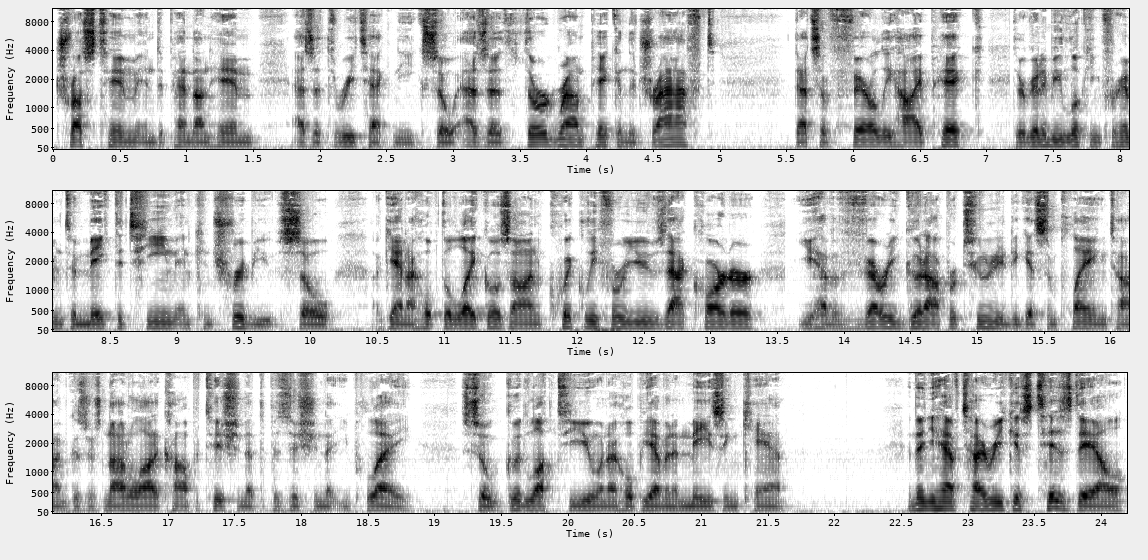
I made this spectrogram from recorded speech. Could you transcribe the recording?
trust him and depend on him as a three technique. So, as a third round pick in the draft, that's a fairly high pick. They're going to be looking for him to make the team and contribute. So, again, I hope the light goes on quickly for you, Zach Carter. You have a very good opportunity to get some playing time because there's not a lot of competition at the position that you play. So good luck to you, and I hope you have an amazing camp. And then you have Tariqious Tisdale,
